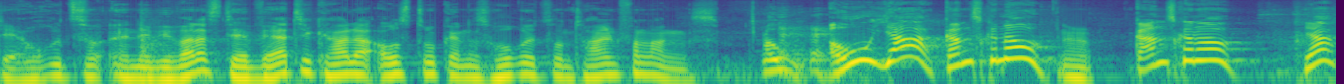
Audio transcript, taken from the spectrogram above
Der Horizont, äh, nee, wie war das? Der vertikale Ausdruck eines horizontalen Verlangens. Oh, oh ja, ganz genau. Ganz genau. Ja.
